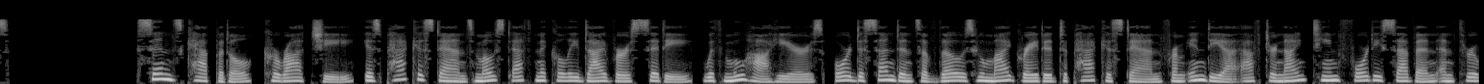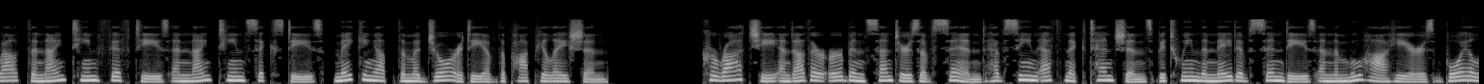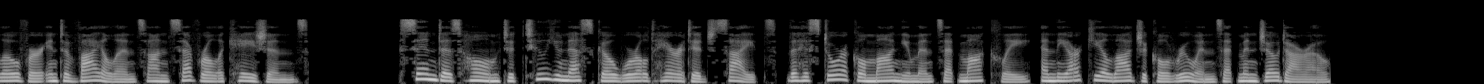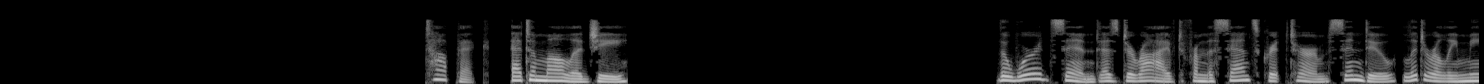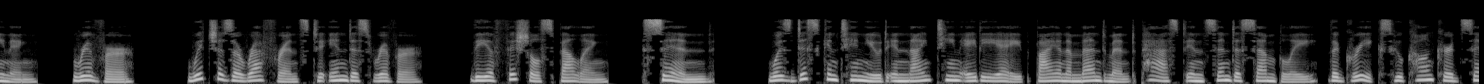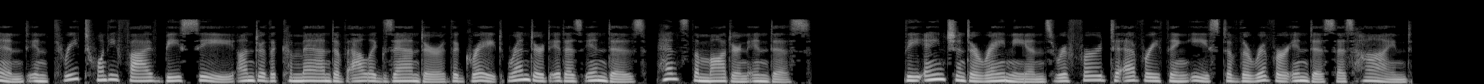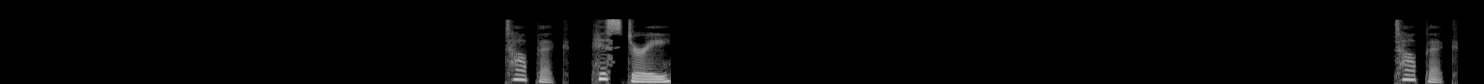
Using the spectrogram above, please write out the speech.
Sindh's capital, Karachi, is Pakistan's most ethnically diverse city, with muhajirs, or descendants of those who migrated to Pakistan from India after 1947 and throughout the 1950s and 1960s, making up the majority of the population. Karachi and other urban centres of Sindh have seen ethnic tensions between the native Sindhis and the Muhajirs boil over into violence on several occasions. Sindh is home to two UNESCO World Heritage Sites, the historical monuments at Makli, and the archaeological ruins at Mohenjo-Daro. Etymology The word Sindh is derived from the Sanskrit term Sindhu literally meaning, river, which is a reference to Indus River. The official spelling, Sindh, was discontinued in 1988 by an amendment passed in Sindh Assembly. The Greeks who conquered Sindh in 325 BC under the command of Alexander the Great rendered it as Indus, hence the modern Indus. The ancient Iranians referred to everything east of the river Indus as Hind. History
